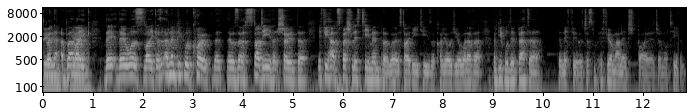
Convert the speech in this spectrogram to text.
But but Yeah. like there there was like and then people would quote that there was a study that showed that if you had specialist team input, whether it's diabetes or cardiology or whatever, then people did better than if it was just if you're managed by a general team.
